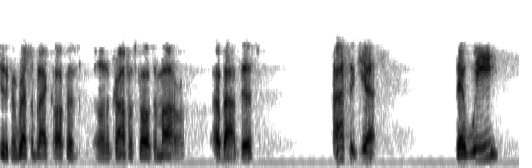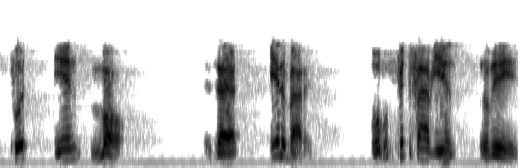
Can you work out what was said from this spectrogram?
to the Congressional Black Caucus on a conference call tomorrow about this. I suggest that we put in law that anybody over 55 years of age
